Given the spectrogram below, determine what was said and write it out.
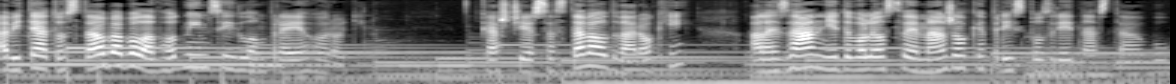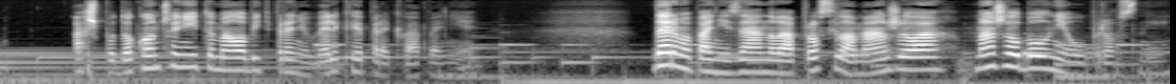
aby táto stavba bola vhodným sídlom pre jeho rodinu. Kaštier sa staval dva roky, ale Zán nedovolil svojej manželke prísť pozrieť na stavbu. Až po dokončení to malo byť pre ňu veľké prekvapenie. Darmo pani Zánová prosila manžela, manžel bol neúprosný.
